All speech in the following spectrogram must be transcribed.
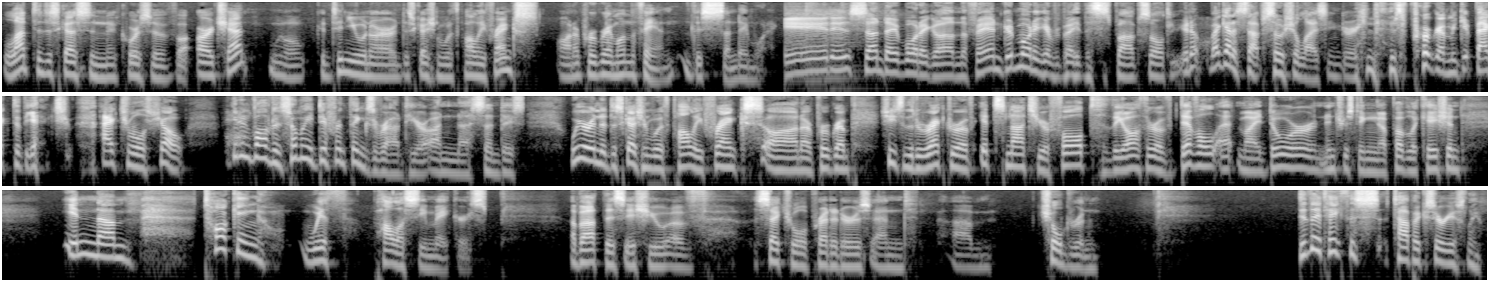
a lot to discuss in the course of our chat. We'll continue in our discussion with Polly Franks on our program on The Fan this Sunday morning. It is Sunday morning on The Fan. Good morning, everybody. This is Bob Salter. You know, I got to stop socializing during this program and get back to the actual, actual show. I get involved in so many different things around here on uh, Sundays. We are in a discussion with Polly Franks on our program. She's the director of It's Not Your Fault, the author of Devil at My Door, an interesting uh, publication. In um, talking with policymakers about this issue of sexual predators and um, children, did they take this topic seriously?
